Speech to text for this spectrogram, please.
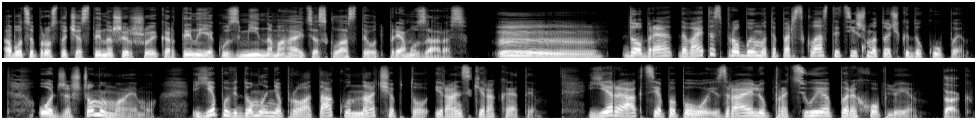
або це просто частина ширшої картини, яку ЗМІ намагаються скласти от прямо зараз. Ммм, добре, давайте спробуємо тепер скласти ці шматочки докупи. Отже, що ми маємо? Є повідомлення про атаку начебто іранські ракети. Є реакція ППО Ізраїлю працює, перехоплює. Так.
